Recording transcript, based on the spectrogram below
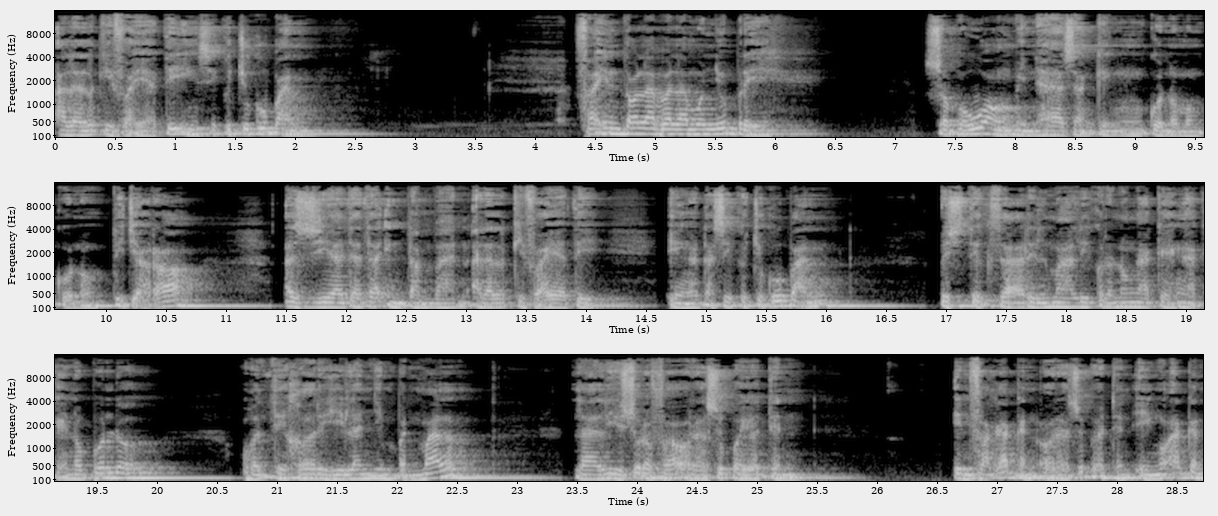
alal kifayati ing si kecukupan. Fa in talaba lamun nyupri sapa wong minha saking kono mengkono tijara az-ziyadata ing tambahan alal kifayati ing atasi kecukupan. Istiqsaril mali krana ngakeh-ngakeh no pondo wa tikharihi lan nyimpen mal. Lali surfa ora supaya den infakakan ora supaya den ingoaken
